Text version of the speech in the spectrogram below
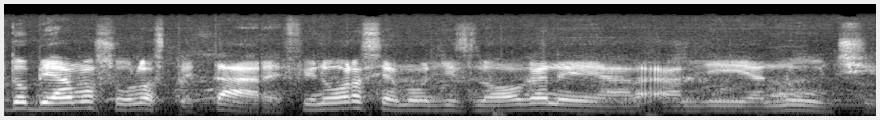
dobbiamo solo aspettare, finora siamo agli slogan e agli annunci.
